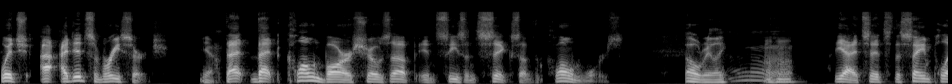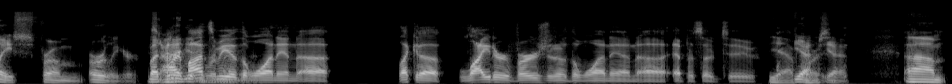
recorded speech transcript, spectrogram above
Which I, I did some research. Yeah. That that clone bar shows up in season six of the Clone Wars. Oh, really? Mhm. Yeah, it's it's the same place from earlier. But It I reminds me of the one in uh like a lighter version of the one in uh episode two. Yeah, of Yeah, course. yeah. Um,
